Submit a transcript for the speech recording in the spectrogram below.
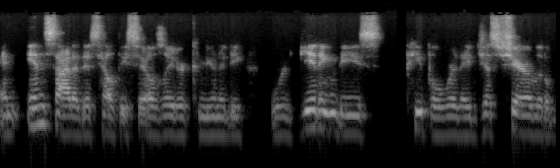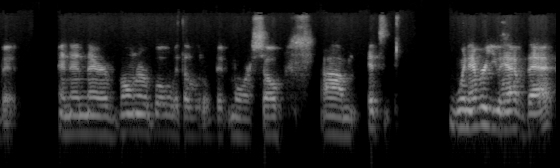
And inside of this healthy sales leader community, we're getting these people where they just share a little bit and then they're vulnerable with a little bit more. So um, it's whenever you have that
